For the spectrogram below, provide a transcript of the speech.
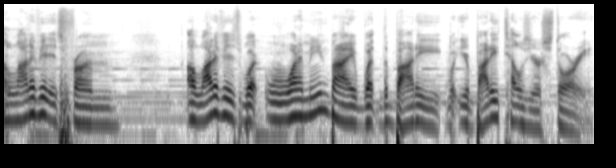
a lot of it is from a lot of it is what what I mean by what the body what your body tells your story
